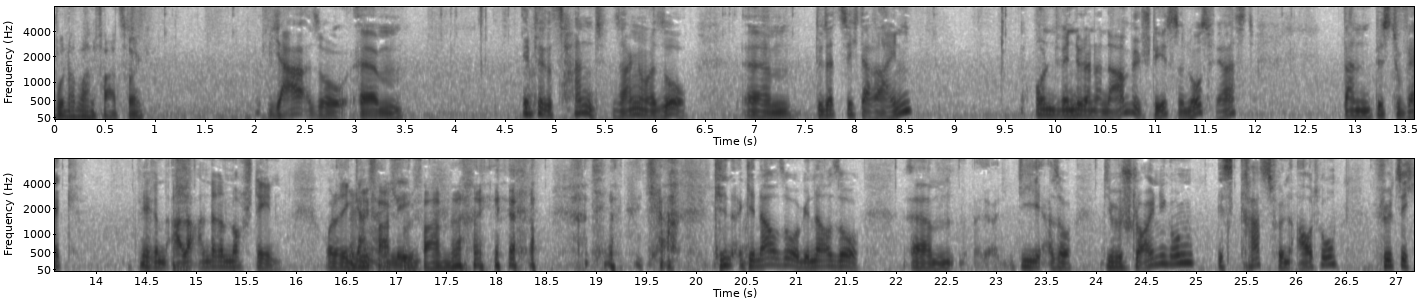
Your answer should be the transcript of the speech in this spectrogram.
wunderbaren Fahrzeug. Ja, also ähm, interessant, sagen wir mal so. Ähm, du setzt dich da rein und wenn du dann an der Ampel stehst und losfährst, dann bist du weg, während alle anderen noch stehen oder den Ja, wie Gang Fahrstuhl einlegen. fahren, ne? Ja, gen genau so, genau so. Ähm, die, also die Beschleunigung ist krass für ein Auto, fühlt sich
